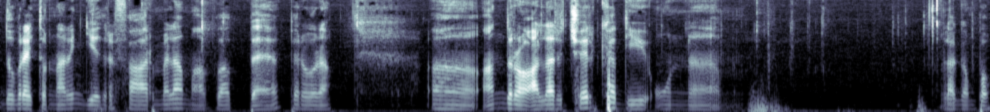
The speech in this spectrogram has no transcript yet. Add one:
Dovrei tornare indietro e farmela ma vabbè per ora uh, andrò alla ricerca di un uh, lag un po'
